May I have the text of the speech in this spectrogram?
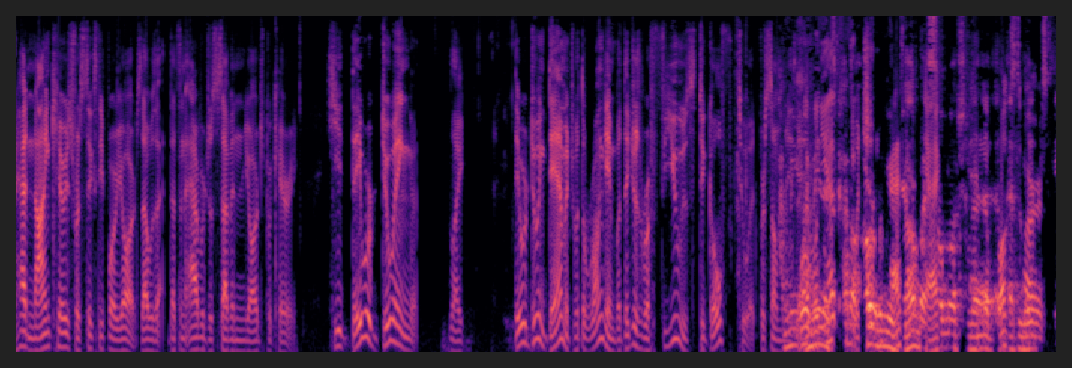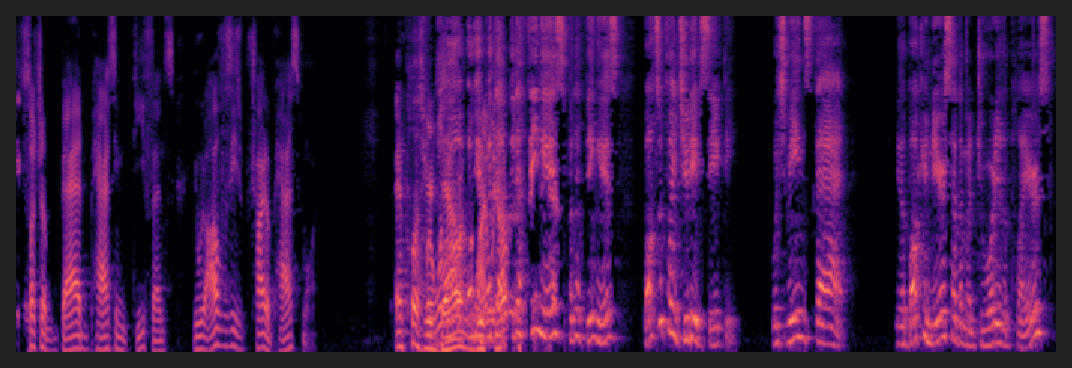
had nine carries for 64 yards. That was that's an average of seven yards per carry. He they were doing like they were doing damage with the run game, but they just refused to go to it for some I reason. mean, Well, I when mean you it's have kind of such a hard when you're down by so much. in And the Bucks the are such a bad passing defense. You would obviously try to pass more. And plus, you're Well, down. okay, why but would the, but the thing is, but the thing is, Bucks are playing two deep safety, which means that you know Buccaneers have the majority of the players,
